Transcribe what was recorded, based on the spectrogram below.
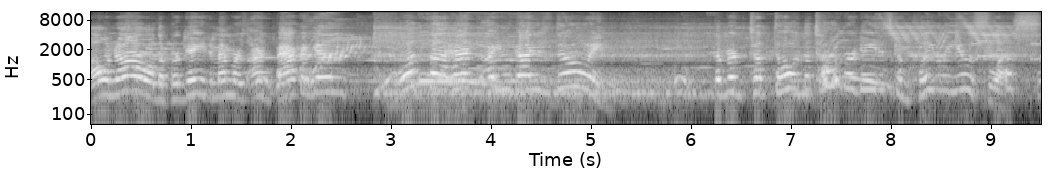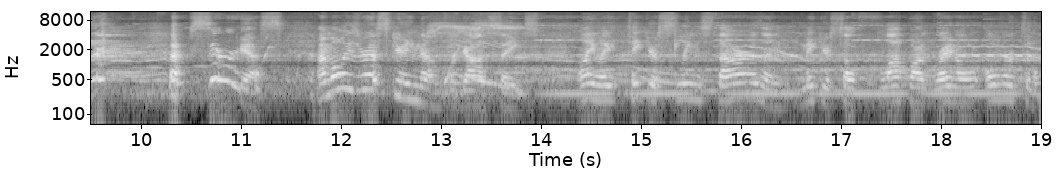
oh no, the brigade members aren't back again? What the heck are you guys doing? The, to, the total brigade is completely useless. I'm serious. I'm always rescuing them, for God's sakes. Well, anyway, take your sling stars and make yourself flop on right over to the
